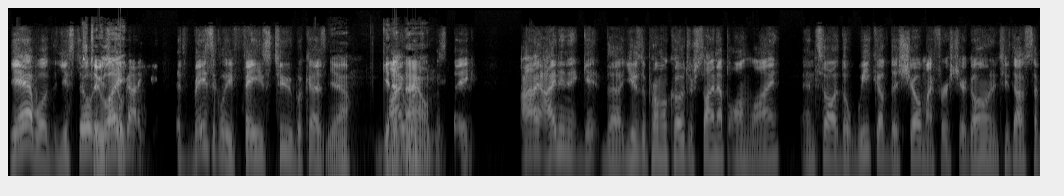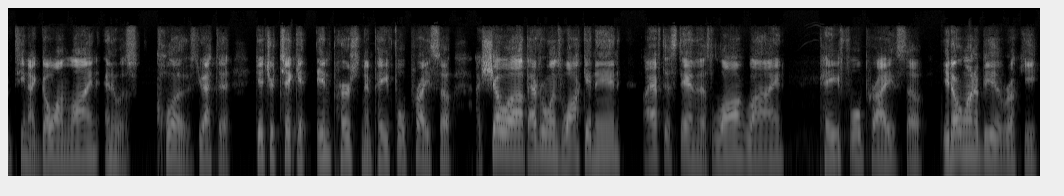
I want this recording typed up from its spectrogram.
Yeah, well, you still, It's too you still late. got to. It's basically phase two because Yeah. Get my it now. mistake. I I didn't get the use the promo codes or sign up online, and so the week of the show, my first year going in 2017, I go online and it was closed. You have to get your ticket in person and pay full price. So I show up, everyone's walking in. I have to stand in this long line, pay full price. So you don't want to be the rookie.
